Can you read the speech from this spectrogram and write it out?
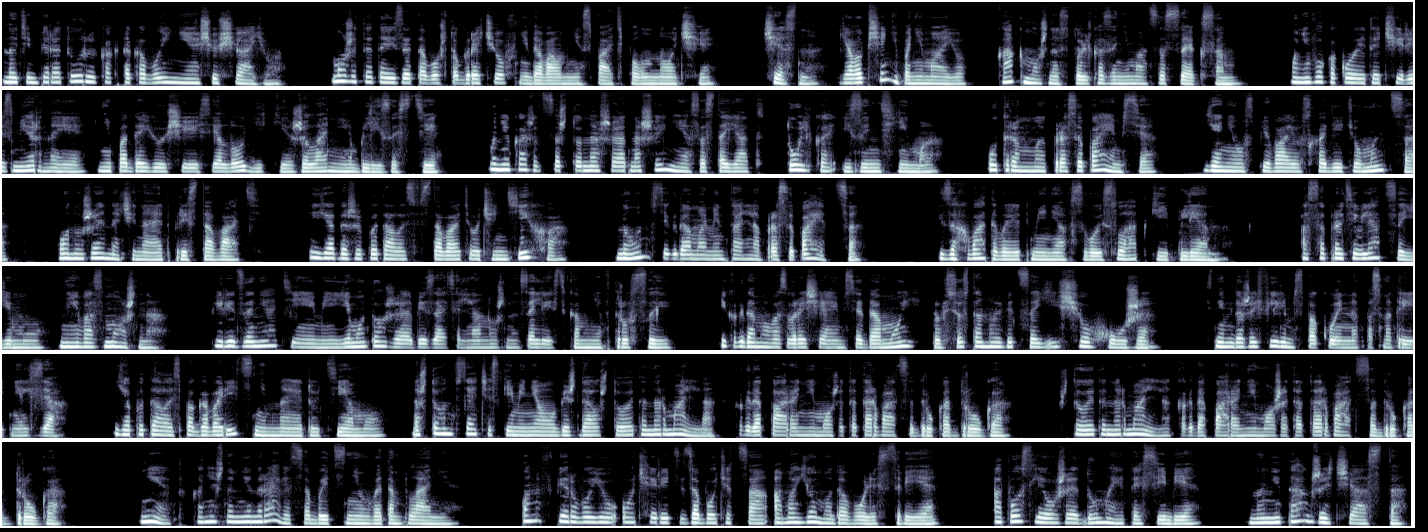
Но температуры как таковой не ощущаю. Может, это из-за того, что Грачев не давал мне спать полночи. Честно, я вообще не понимаю, как можно столько заниматься сексом. У него какое-то чрезмерное, не поддающееся логике желание близости. Мне кажется, что наши отношения состоят только из интима. Утром мы просыпаемся, я не успеваю сходить умыться, он уже начинает приставать. И я даже пыталась вставать очень тихо, но он всегда моментально просыпается и захватывает меня в свой сладкий плен. А сопротивляться ему невозможно. Перед занятиями ему тоже обязательно нужно залезть ко мне в трусы. И когда мы возвращаемся домой, то все становится еще хуже. С ним даже фильм спокойно посмотреть нельзя. Я пыталась поговорить с ним на эту тему, на что он всячески меня убеждал, что это нормально, когда пара не может оторваться друг от друга что это нормально, когда пара не может оторваться друг от друга. Нет, конечно, мне нравится быть с ним в этом плане. Он в первую очередь заботится о моем удовольствии, а после уже думает о себе. Но не так же часто.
